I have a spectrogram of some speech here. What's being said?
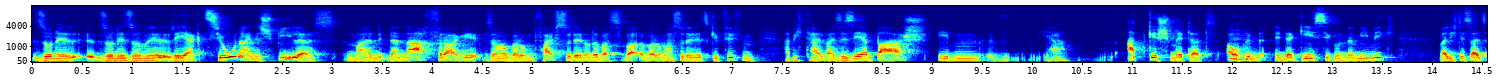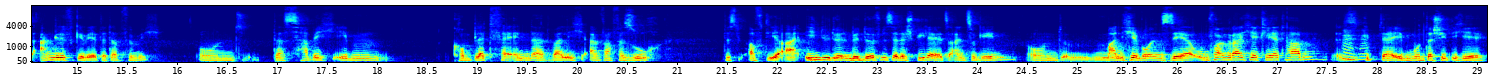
so eine, so, eine, so eine Reaktion eines Spielers mal mit einer Nachfrage, sag mal, warum pfeifst du denn oder was, warum hast du denn jetzt gepfiffen, habe ich teilweise sehr barsch eben ja, abgeschmettert, auch mhm. in, in der Gestik und der Mimik, weil ich das als Angriff gewertet habe für mich. Und das habe ich eben komplett verändert, weil ich einfach versuche, das auf die individuellen Bedürfnisse der Spieler jetzt einzugehen. Und manche wollen es sehr umfangreich erklärt haben. Es mhm. gibt ja eben unterschiedliche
